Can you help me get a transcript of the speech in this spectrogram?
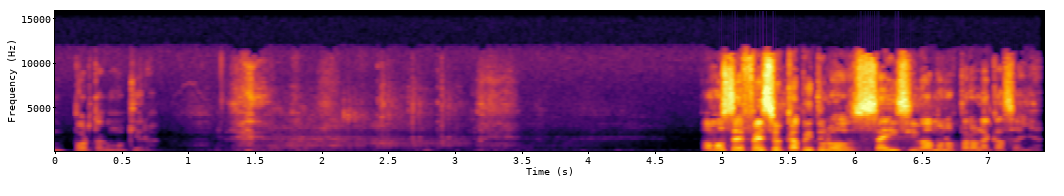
No importa como quiera. Vamos a Efesios capítulo 6 y vámonos para la casa ya.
